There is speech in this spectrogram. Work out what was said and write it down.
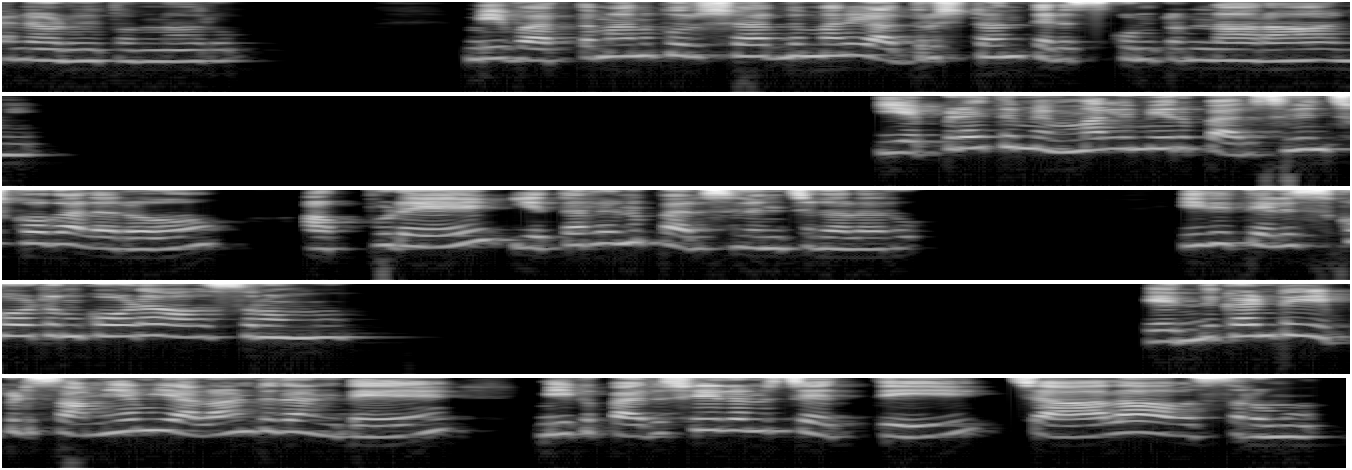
అని అడుగుతున్నారు. మీ వర్తమాన పురుషార్థం మరి అదృష్టాన్ని తెలుసుకుంటున్నారా అని. ఎప్పుడైతే మిమ్మల్ని మీరు పరిశీలించుకోగలరో అప్పుడే ఇతరులను పరిశీలించగలరు. ఇది తెలుసుకోవటం కూడా అవసరము. ఎందుకంటే ఇప్పుడు సమయం ఎలాంటిదంటే మీకు పరిశీలన శక్తి చాలా అవసరము.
